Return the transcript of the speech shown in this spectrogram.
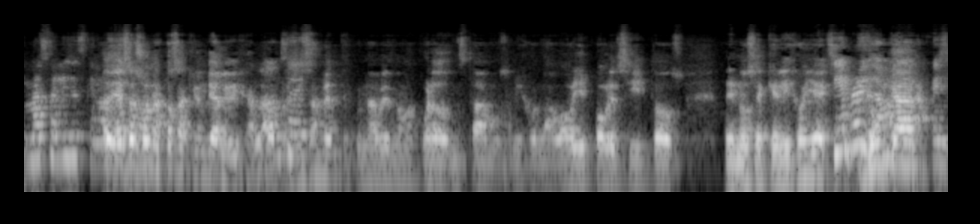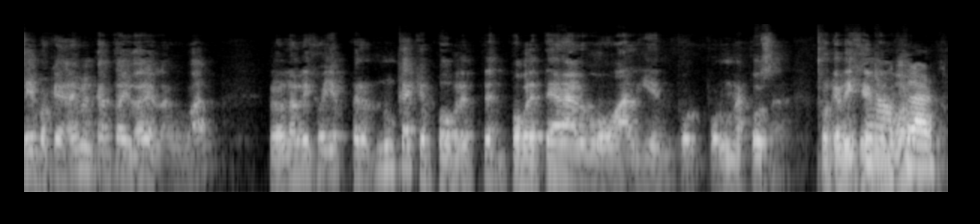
más felices que Oye, nosotros. Esa es una cosa que un día le dije a Lau, Entonces- precisamente, que una vez no me acuerdo dónde estábamos, me dijo Lau, oye, pobrecitos, de no sé qué, le dije, oye, Siempre ayudamos nunca, a la gente. sí, porque a mí me encanta ayudar y a Lau igual, pero le dije, oye, pero nunca hay que pobrete- pobretear algo o alguien por, por una cosa, porque le dije, mi No, amor, claro.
